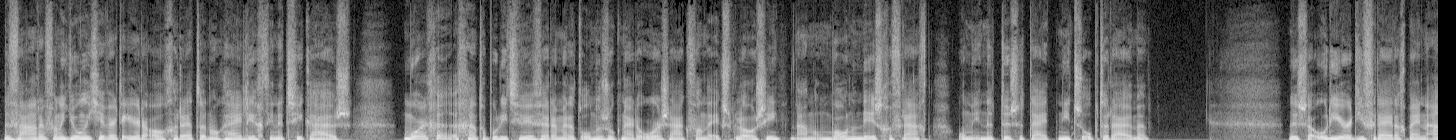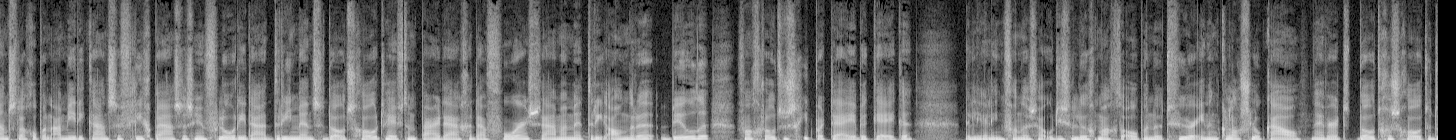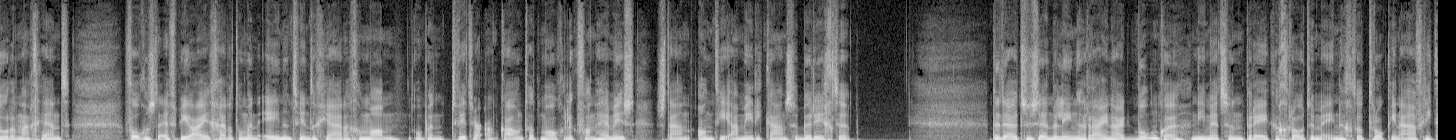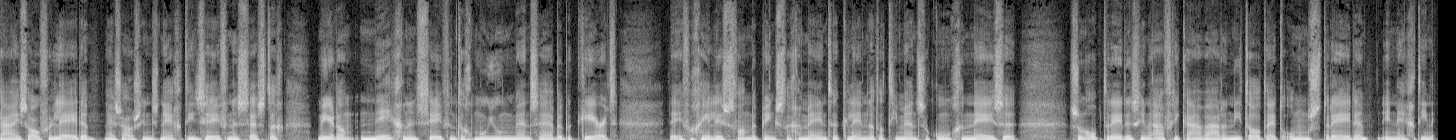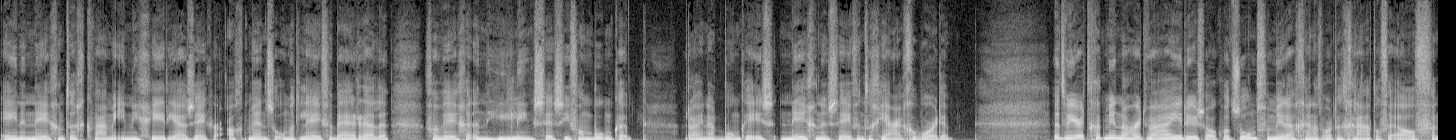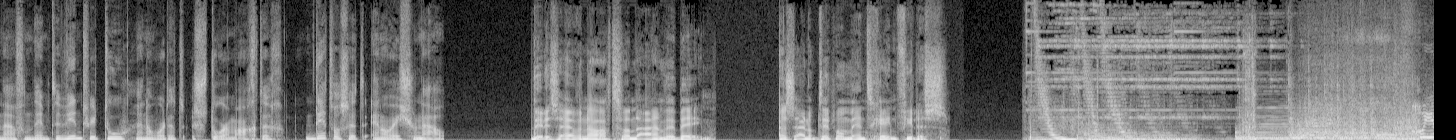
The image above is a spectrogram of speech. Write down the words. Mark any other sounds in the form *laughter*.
De vader van het jongetje werd eerder al gered en ook hij ligt in het ziekenhuis. Morgen gaat de politie weer verder met het onderzoek naar de oorzaak van de explosie. Aan omwonenden is gevraagd om in de tussentijd niets op te ruimen. De Saoediër die vrijdag bij een aanslag op een Amerikaanse vliegbasis in Florida drie mensen doodschoot, heeft een paar dagen daarvoor samen met drie anderen beelden van grote schietpartijen bekeken. De leerling van de Saoedische luchtmacht opende het vuur in een klaslokaal. Hij werd doodgeschoten door een agent. Volgens de FBI gaat het om een 21-jarige man. Op een Twitter-account dat mogelijk van hem is, staan anti-Amerikaanse berichten. De Duitse zendeling Reinhard Bonke, die met zijn preken grote menigte trok in Afrika, is overleden. Hij zou sinds 1967 meer dan 79 miljoen mensen hebben bekeerd. De evangelist van de Pinkstergemeente claimde dat hij mensen kon genezen. Zijn optredens in Afrika waren niet altijd onomstreden. In 1991 kwamen in Nigeria zeker acht mensen om het leven bij rellen... vanwege een healing sessie van Bonke. Reinhard Bonke is 79 jaar geworden. Het weer, gaat minder hard waaien. Er is ook wat zon vanmiddag en het wordt een graad of 11. Vanavond neemt de wind weer toe en dan wordt het stormachtig. Dit was het NOS Journaal. Dit is Erwin de Hart van de ANWB. Er zijn op dit moment geen files.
